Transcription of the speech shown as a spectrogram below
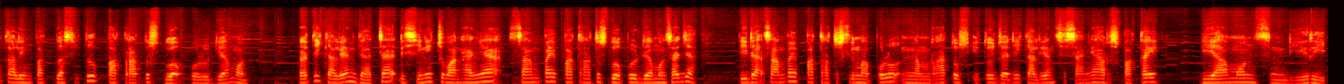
kali 14 itu 420 diamond. Berarti kalian gacha di sini cuma hanya sampai 420 diamond saja. Tidak sampai 450 600 itu jadi kalian sisanya harus pakai diamond sendiri.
